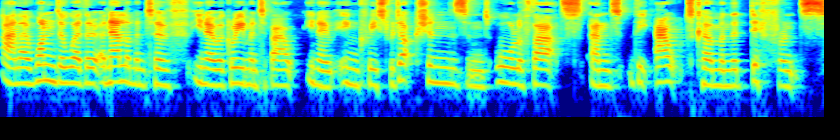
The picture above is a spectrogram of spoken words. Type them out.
and I wonder whether an element of, you know, agreement about, you know, increased reductions and all of that and the outcome and the difference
